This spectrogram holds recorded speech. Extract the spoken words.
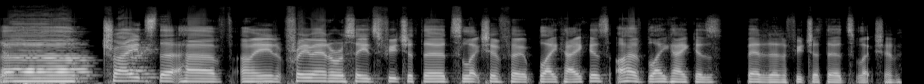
Um, trades that have, I mean, Fremantle receives future third selection for Blake Acres. I have Blake Acres better than a future third selection.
